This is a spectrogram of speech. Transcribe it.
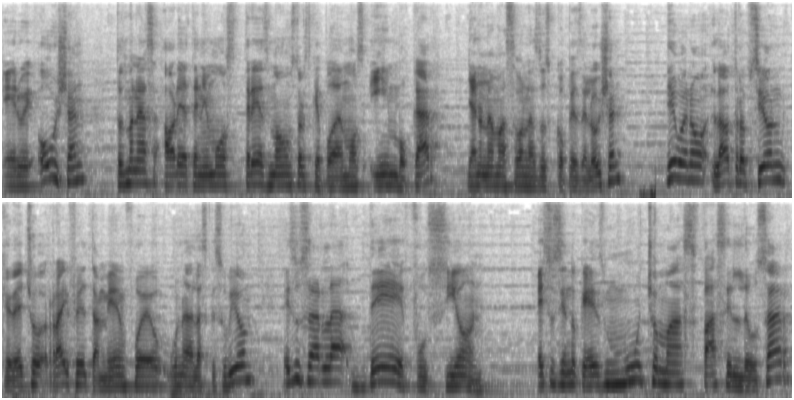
héroe Ocean. De todas maneras, ahora ya tenemos tres monstruos que podemos invocar. Ya no nada más son las dos copias del Ocean. Y bueno, la otra opción, que de hecho Rifle también fue una de las que subió, es usarla de fusión. Eso siendo que es mucho más fácil de usar.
